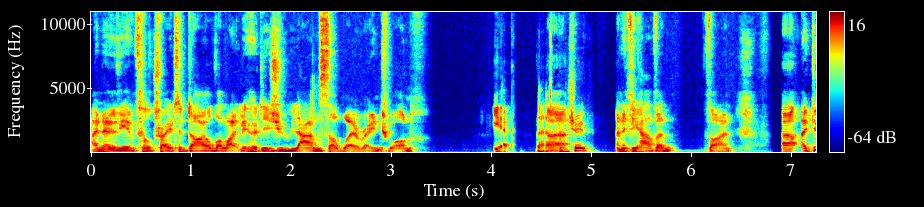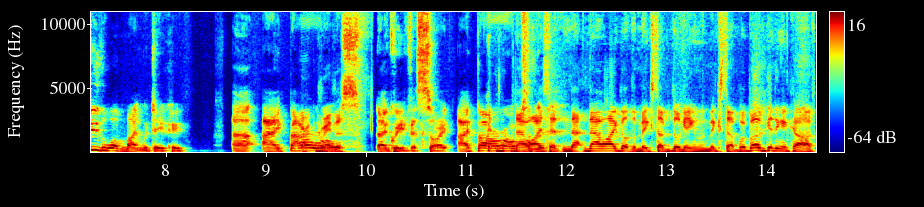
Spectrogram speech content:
I know the infiltrator dial, the likelihood is you land somewhere range one. Yeah, that's Uh, pretty true. And if you haven't, fine. Uh, I do the one bank with Dooku. Uh, I barrel Yeah, roll. Grievous. Uh, Grievous, sorry. I barrel roll. Now to I the- said. Now, now I got them mixed up. You're getting them mixed up. We're both getting a card.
